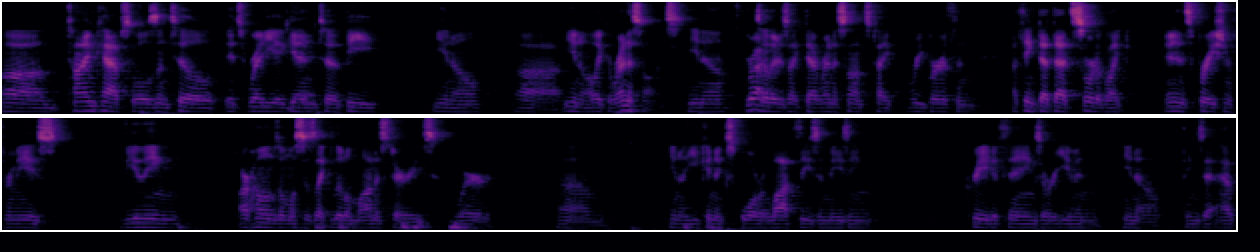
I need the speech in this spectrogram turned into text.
um, time capsules until it's ready again to be, you know, uh, you know, like a renaissance, you know, until there's like that renaissance type rebirth. And I think that that's sort of like an inspiration for me is viewing our homes almost as like little monasteries where, um, you know, you can explore lots of these amazing creative things or even, you know, things that have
